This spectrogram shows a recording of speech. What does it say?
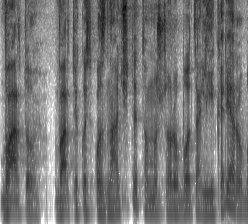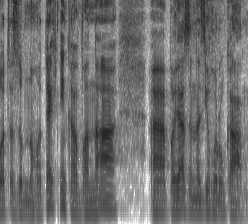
варто варто якось означити, тому що робота лікаря, робота зубного техніка, вона е, пов'язана з його руками.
